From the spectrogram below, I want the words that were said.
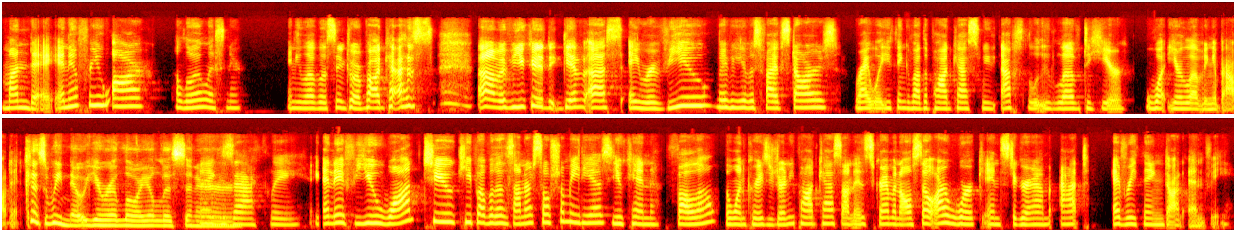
Monday. And if you are a loyal listener and you love listening to our podcast, um, if you could give us a review, maybe give us five stars, write what you think about the podcast. We absolutely love to hear what you're loving about it. Because we know you're a loyal listener. Exactly. And if you want to keep up with us on our social medias, you can follow the One Crazy Journey podcast on Instagram and also our work Instagram at everything.envy.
